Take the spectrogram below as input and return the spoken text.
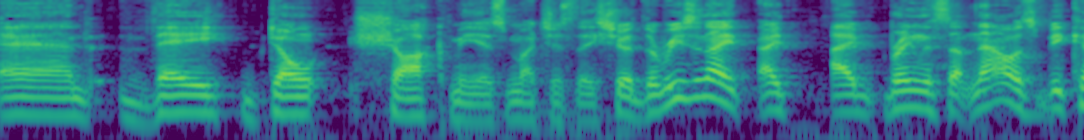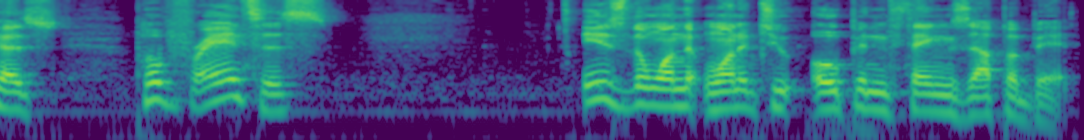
And they don't shock me as much as they should. The reason I, I, I bring this up now is because Pope Francis is the one that wanted to open things up a bit.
